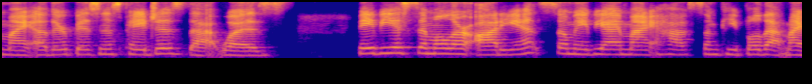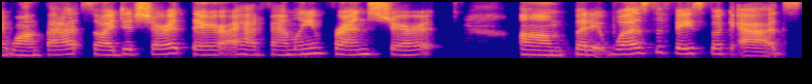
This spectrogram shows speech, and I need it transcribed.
my other business pages that was maybe a similar audience. So maybe I might have some people that might want that. So I did share it there. I had family and friends share it um, but it was the Facebook ads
